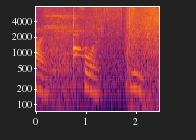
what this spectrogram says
Five, four, three,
